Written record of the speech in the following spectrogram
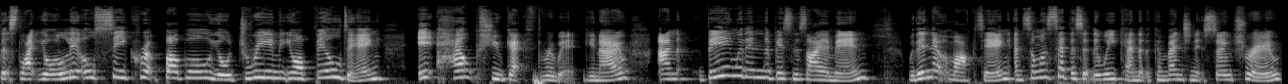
that's like your little secret bubble, your dream that you're building, it helps you get through it, you know? And being within the business I am in, within network marketing, and someone said this at the weekend at the convention, it's so true,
